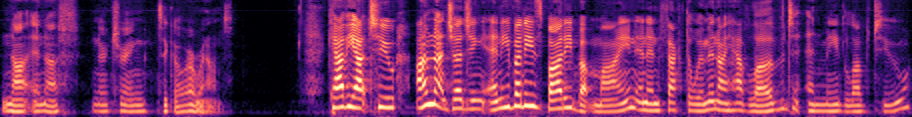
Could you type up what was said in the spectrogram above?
not enough nurturing to go around. Caveat two, I'm not judging anybody's body but mine, and in fact, the women I have loved and made love to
